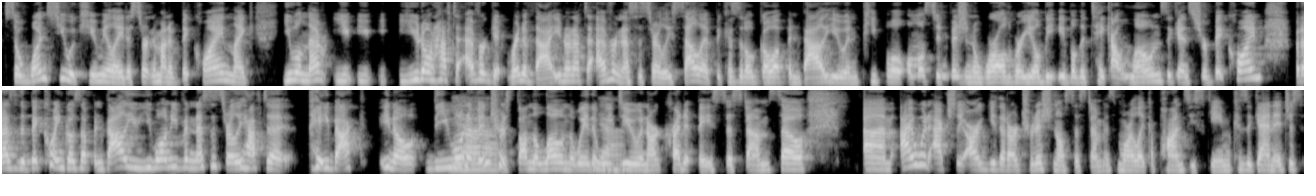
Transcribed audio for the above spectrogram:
So once you accumulate a certain amount of Bitcoin, like you will never you you you don't have to ever get rid of that. You don't have to ever necessarily sell it because it'll go up in value and people almost envision a world where you'll be able to take out loans against your Bitcoin, but as the Bitcoin goes up in value, you won't even necessarily have to pay back, you know, you won't have interest on the loan the way that yeah. we do in our credit based system. So Um, I would actually argue that our traditional system is more like a Ponzi scheme because, again, it just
